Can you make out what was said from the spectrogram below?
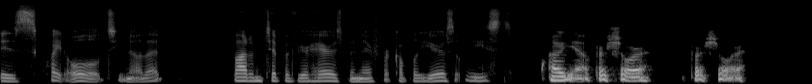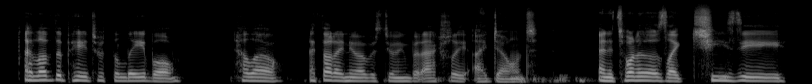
is quite old. You know that bottom tip of your hair has been there for a couple of years at least. Oh yeah, for sure, for sure. I love the page with the label. Hello. I thought I knew I was doing, but actually I don't. And it's one of those like cheesy,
